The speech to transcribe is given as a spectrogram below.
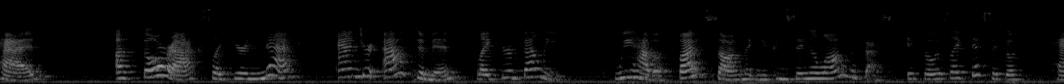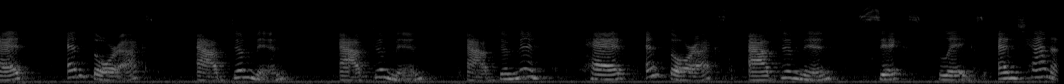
head, a thorax like your neck, and your abdomen like your belly. We have a fun song that you can sing along with us. It goes like this. It goes head and thorax, abdomen, abdomen, abdomen, head and thorax, abdomen, six legs, antenna.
